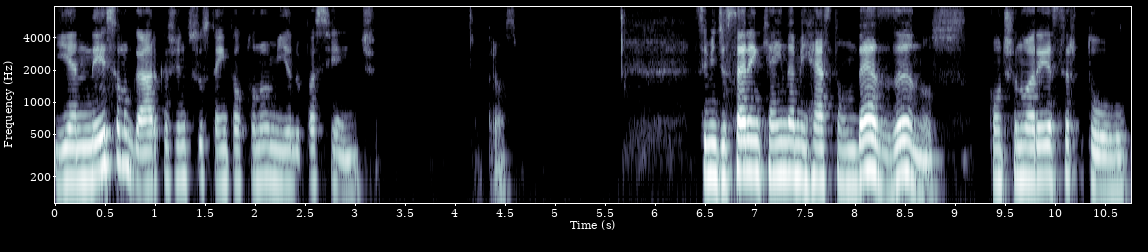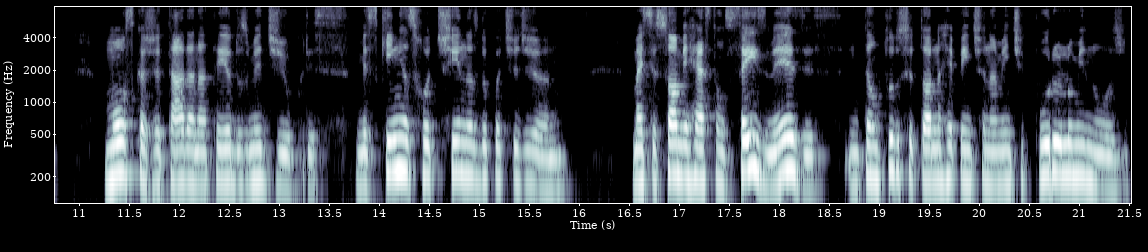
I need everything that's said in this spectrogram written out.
E é nesse lugar que a gente sustenta a autonomia do paciente. Próximo. Se me disserem que ainda me restam 10 anos, continuarei a ser tolo, mosca agitada na teia dos medíocres, mesquinhas rotinas do cotidiano. Mas se só me restam seis meses, então tudo se torna repentinamente puro e luminoso.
